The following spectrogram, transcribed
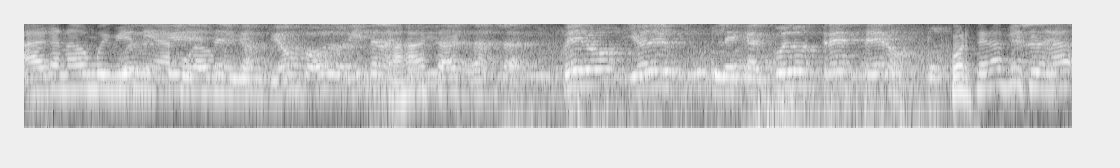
ha ganado muy bien Pues y ha jugado es muy el bien. campeón, Paul, ahorita en la Ajá, exacto. del Atlas. Pero yo le, le calculo 3-0. Por ser aficionado,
